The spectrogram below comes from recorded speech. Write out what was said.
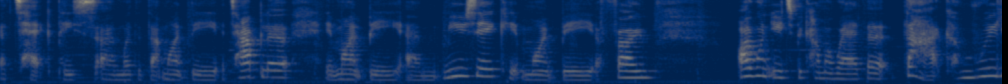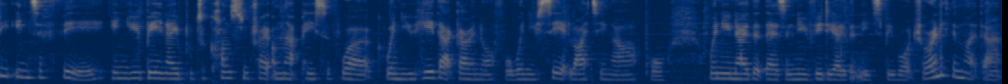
a tech piece, um, whether that might be a tablet, it might be um, music, it might be a phone, I want you to become aware that that can really interfere in you being able to concentrate on that piece of work when you hear that going off, or when you see it lighting up, or when you know that there's a new video that needs to be watched, or anything like that.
